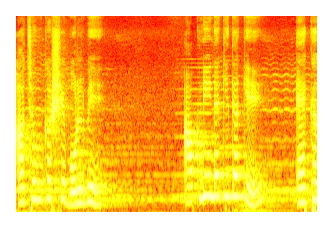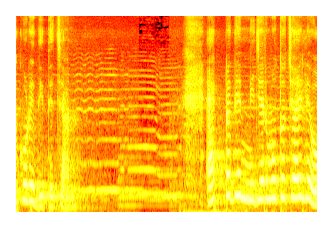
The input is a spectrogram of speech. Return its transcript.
আচমকা সে বলবে, আপনিই নাকি তাকে একা করে দিতে চান? একটা দিন নিজের মতো চাইলেও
